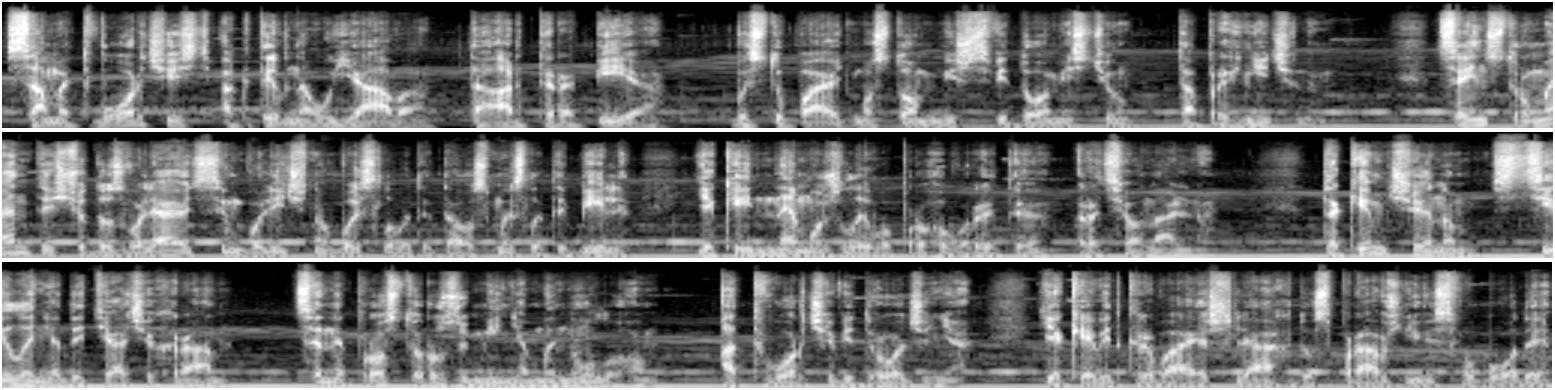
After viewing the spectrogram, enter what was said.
Саме творчість, активна уява та арт-терапія виступають мостом між свідомістю та пригніченим. Це інструменти, що дозволяють символічно висловити та осмислити біль, який неможливо проговорити раціонально. Таким чином, зцілення дитячих ран це не просто розуміння минулого, а творче відродження, яке відкриває шлях до справжньої свободи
